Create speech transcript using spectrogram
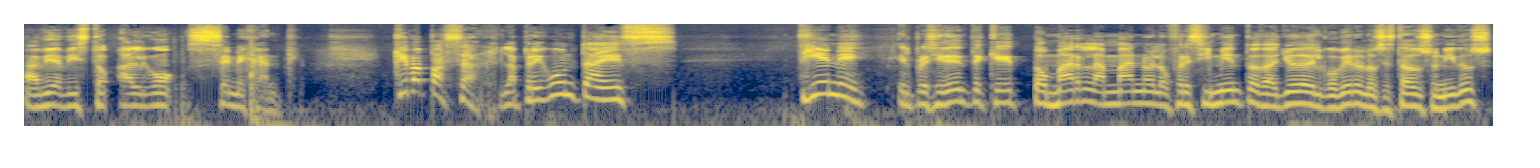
había visto algo semejante. ¿Qué va a pasar? La pregunta es, ¿tiene el presidente que tomar la mano el ofrecimiento de ayuda del gobierno de los Estados Unidos.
